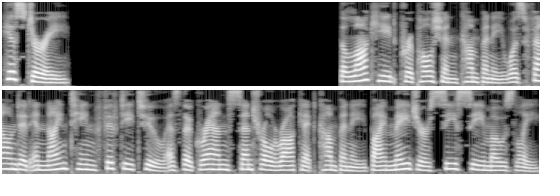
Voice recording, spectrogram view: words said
History The Lockheed Propulsion Company was founded in 1952 as the Grand Central Rocket Company by Major C. C. Moseley,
